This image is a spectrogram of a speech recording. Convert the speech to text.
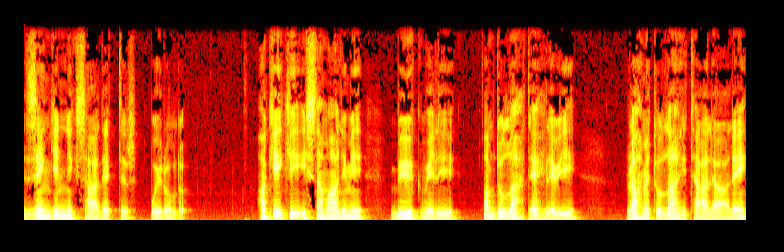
zenginlik saadettir buyuruldu. Hakiki İslam alimi büyük veli Abdullah Dehlevi rahmetullahi teala aleyh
